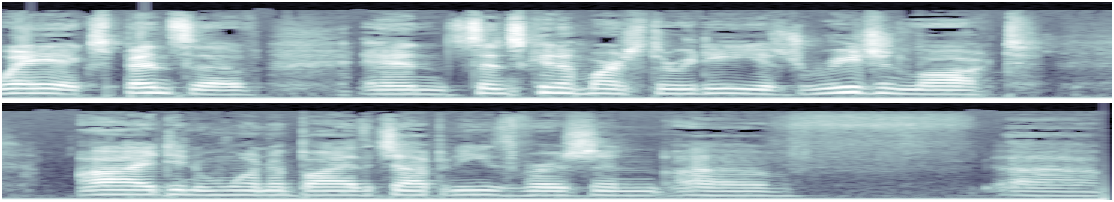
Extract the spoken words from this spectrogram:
way expensive, and since Kingdom Hearts 3D is region locked, I didn't want to buy the Japanese version of. Uh,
